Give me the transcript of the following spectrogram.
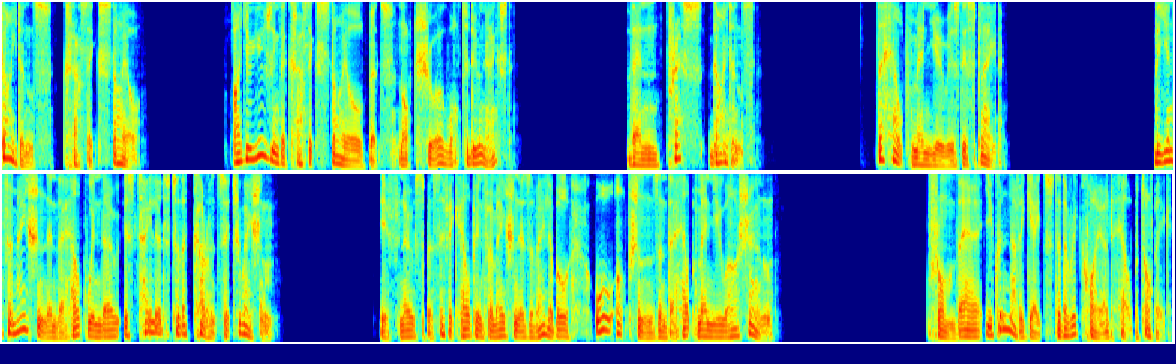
Guidance Classic Style. Are you using the classic style but not sure what to do next? Then press Guidance. The Help menu is displayed. The information in the Help window is tailored to the current situation. If no specific help information is available, all options in the Help menu are shown. From there, you can navigate to the required help topic.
